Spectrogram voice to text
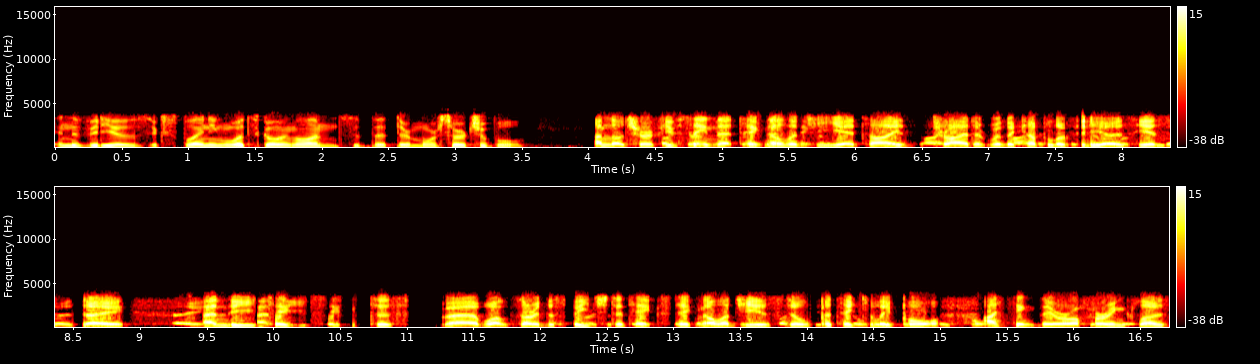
in the videos explaining what's going on so that they're more searchable. I'm not sure if you've seen that technology yet. I tried it with a couple of videos yesterday, and the text to uh, well, sorry, the speech to text technology is still particularly poor. I think they're offering closed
